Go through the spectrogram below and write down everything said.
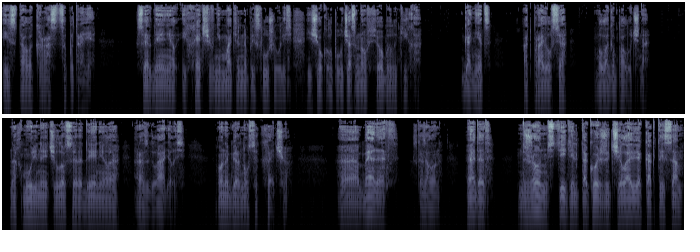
и стала красться по траве. Сэр Дэниел и Хэтч внимательно прислушивались еще около получаса, но все было тихо. Гонец отправился благополучно. Нахмуренное чело сэра Дэниела разгладилось. Он обернулся к Хэтчу. — А, Беннет, — сказал он, — этот Джон Мститель такой же человек, как ты сам.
